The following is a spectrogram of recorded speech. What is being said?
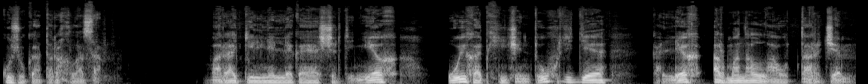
кужука тарахласа. Вара келнелле кая шертенех, уй хапхинчен тухриде, калех арманалла уттарчы.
